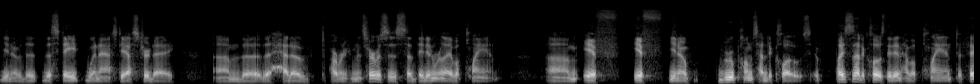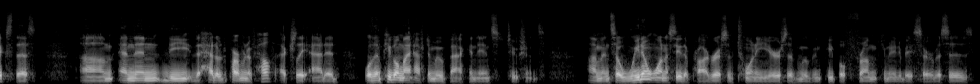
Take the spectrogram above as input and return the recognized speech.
you know, the, the state, when asked yesterday, um, the, the head of Department of Human Services said they didn't really have a plan. Um, if, if, you know, group homes had to close, if places had to close, they didn't have a plan to fix this. Um, and then the, the head of Department of Health actually added, well, then people might have to move back into institutions. Um, and so we don't want to see the progress of 20 years of moving people from community-based services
